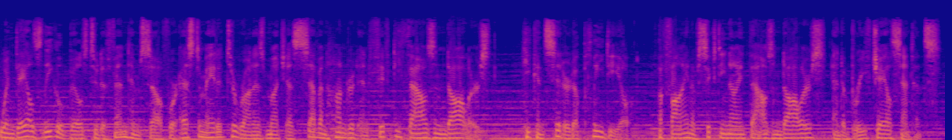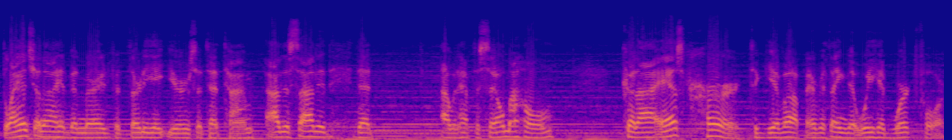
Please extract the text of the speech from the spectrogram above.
When Dale's legal bills to defend himself were estimated to run as much as $750,000, he considered a plea deal a fine of $69,000, and a brief jail sentence. Blanche and I had been married for 38 years at that time. I decided that I would have to sell my home. Could I ask her to give up everything that we had worked for?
